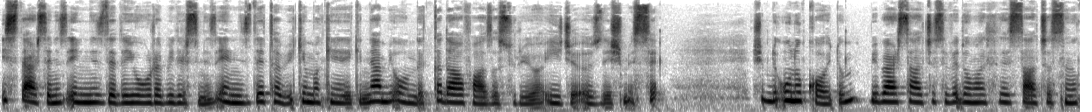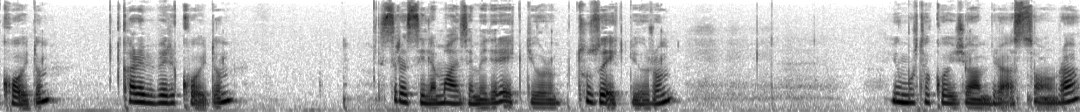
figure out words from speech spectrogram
İsterseniz elinizde de yoğurabilirsiniz. Elinizde tabii ki makinedekinden bir 10 dakika daha fazla sürüyor iyice özleşmesi. Şimdi unu koydum. Biber salçası ve domates salçasını koydum. Karabiberi koydum. Sırasıyla malzemeleri ekliyorum. Tuzu ekliyorum. Yumurta koyacağım biraz sonra.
